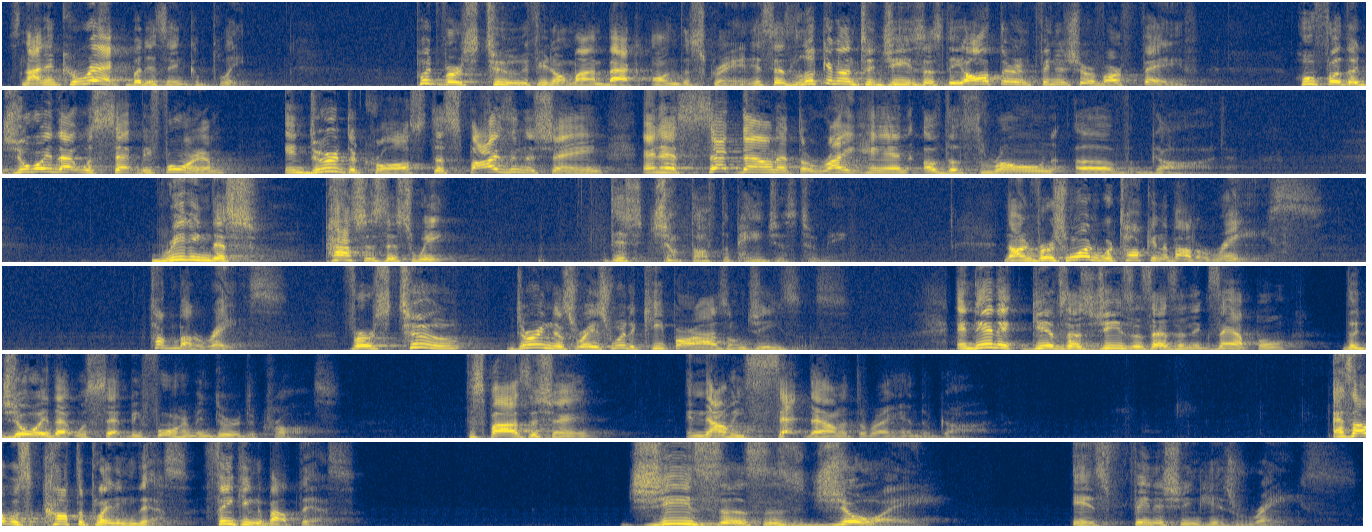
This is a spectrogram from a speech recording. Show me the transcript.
It's not incorrect, but it's incomplete. Put verse 2, if you don't mind, back on the screen. It says, Looking unto Jesus, the author and finisher of our faith, who for the joy that was set before him endured the cross, despising the shame, and has sat down at the right hand of the throne of God. Reading this passage this week, this jumped off the pages to me. Now, in verse 1, we're talking about a race. We're talking about a race. Verse 2, during this race, we're to keep our eyes on Jesus. And then it gives us Jesus as an example, the joy that was set before him endured the cross, despised the shame, and now he sat down at the right hand of God. As I was contemplating this, thinking about this, Jesus' joy is finishing his race.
